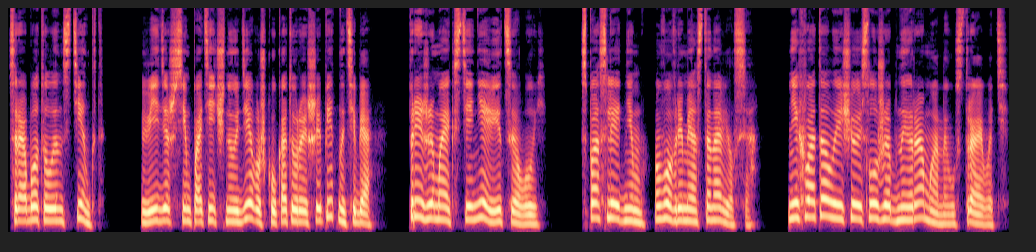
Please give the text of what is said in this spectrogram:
Сработал инстинкт. Видишь симпатичную девушку, которая шипит на тебя, прижимай к стене и целуй. С последним вовремя остановился. Не хватало еще и служебные романы устраивать.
